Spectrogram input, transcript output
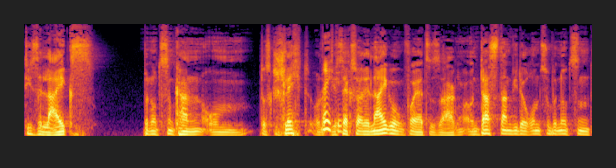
diese Likes benutzen kann, um das Geschlecht oder Richtig. die sexuelle Neigung vorherzusagen und das dann wiederum zu benutzen,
